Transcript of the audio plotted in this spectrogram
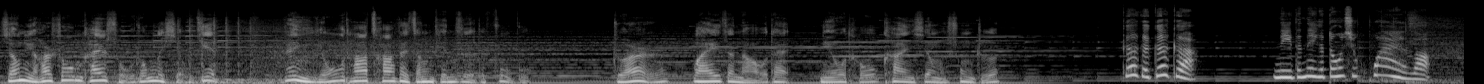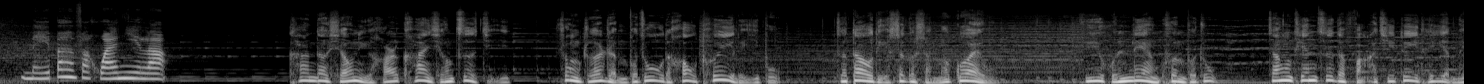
小女孩松开手中的小剑，任由它插在张天志的腹部，转而歪着脑袋扭头看向了宋哲：“哥哥，哥哥，你的那个东西坏了，没办法还你了。”看到小女孩看向自己，宋哲忍不住的后退了一步。这到底是个什么怪物？拘魂链困不住，张天志的法器对他也没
